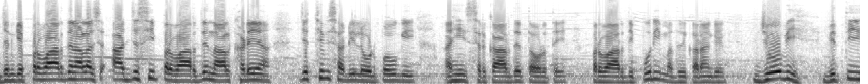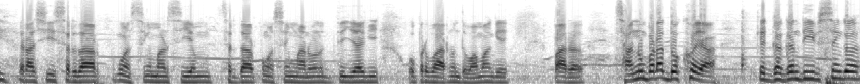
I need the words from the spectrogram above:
ਜਾਣੀ ਕਿ ਪਰਿਵਾਰ ਦੇ ਨਾਲ ਅਸੀਂ- ਅੱਜ ਅਸੀਂ ਪਰਿਵਾਰ ਦੇ ਨਾਲ ਖੜੇ ਆ, ਜਿੱਥੇ ਵੀ ਸਾਡੀ ਲੋੜ ਪਊਗੀ, ਅਸੀਂ ਸਰਕਾਰ ਦੇ ਤੌਰ ਤੇ ਪਰਿਵਾਰ ਦੀ ਪੂਰੀ ਮਦਦ ਕਰਾਂਗੇ। ਜੋ ਵੀ ਵਿੱਤੀ ਰਾਸ਼ੀ ਸਰਦਾਰ ਭਗਵੰਤ ਸਿੰਘ ਮਾਨ, ਸੀਐਮ ਸਰਦਾਰ ਭਗਵੰਤ ਸਿੰਘ ਮਾਨ ਵੱਲੋਂ ਦਿੱਤੀ ਜਾਏਗੀ, ਉਹ ਪਰਿਵਾਰ ਨੂੰ ਦਵਾਵਾਂਗੇ। ਪਰ ਸਾਨੂੰ ਬੜਾ ਦੁੱਖ ਹੋਇਆ ਕਿ ਗਗਨਦੀਪ ਸਿੰਘ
